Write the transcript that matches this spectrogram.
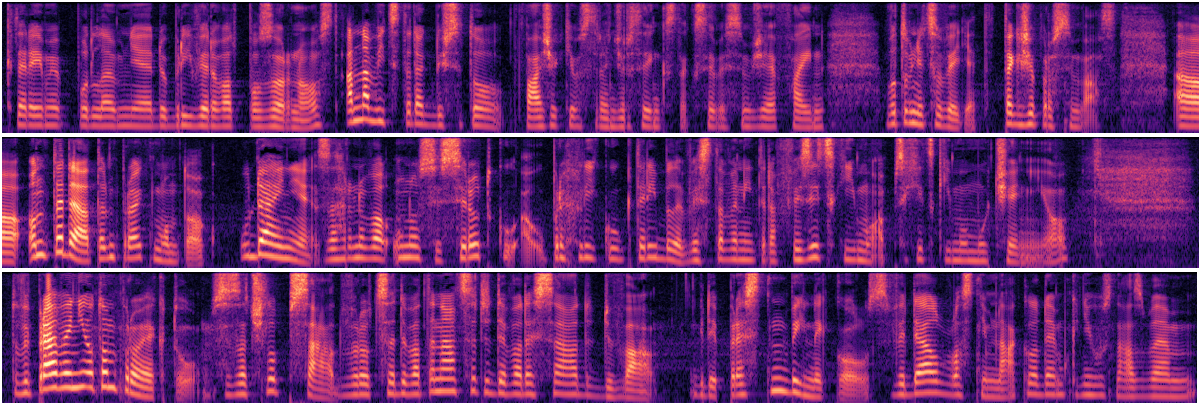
kterým je podle mě dobrý věnovat pozornost. A navíc teda, když se to váže k těm Stranger Things, tak si myslím, že je fajn o tom něco vědět. Takže prosím vás. Uh, on teda, ten projekt Montauk, údajně zahrnoval únosy sirotků a uprchlíků, který byly vystavený teda fyzickému a psychickému mučení. Jo? Uh, to vyprávění o tom projektu se začalo psát v roce 1992, kdy Preston B. Nichols vydal vlastním nákladem knihu s názvem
